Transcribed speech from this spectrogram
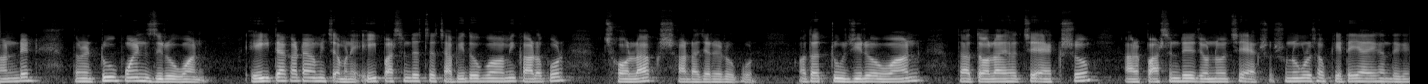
হান্ড্রেড তার মানে টু পয়েন্ট জিরো ওয়ান এই টাকাটা আমি মানে এই পার্সেন্টেজটা চাপিয়ে দেবো আমি কার ওপর? ছ লাখ ষাট হাজারের ওপর। অর্থাৎ টু জিরো ওয়ান তার তলায় হচ্ছে একশো আর পার্সেন্টেজের জন্য হচ্ছে একশো। শূন্যগুলো সব কেটে যায় এখান থেকে।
